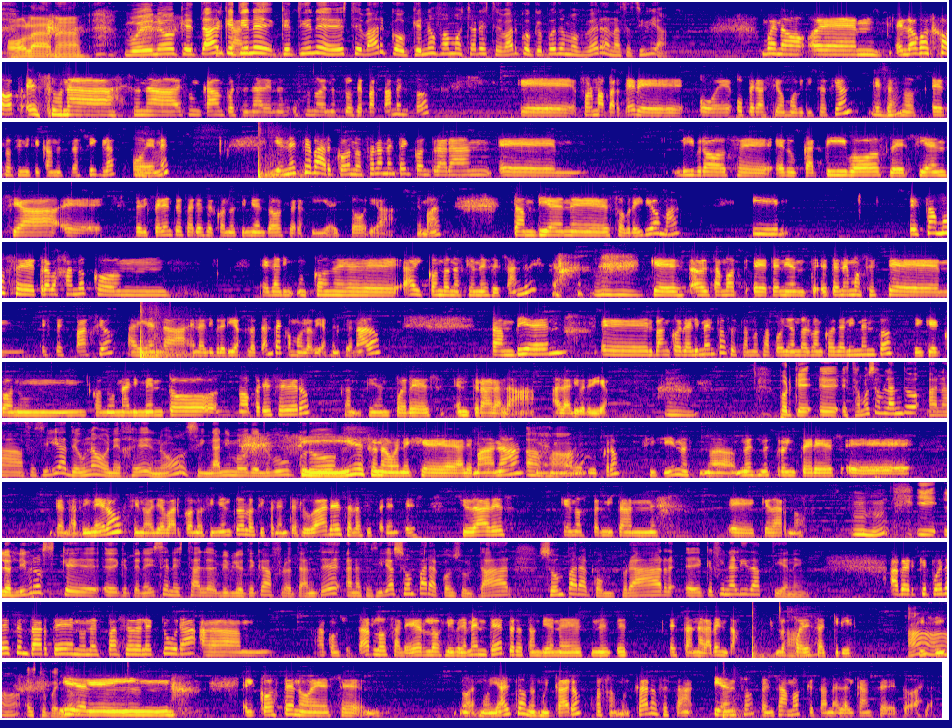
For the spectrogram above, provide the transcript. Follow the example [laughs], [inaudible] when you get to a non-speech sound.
Hola Ana. Bueno, ¿qué tal? ¿Qué ¿Qué, tal? tiene, ¿Qué tiene este barco? ¿Qué nos va a mostrar este barco? ¿Qué podemos ver, Ana Cecilia? Bueno, eh, el Logos Hub es una, es una, es un campo, es, una de es uno de nuestros departamentos que forma parte de OE Operación Movilización. Esas Ujú. nos- eso significan nuestras siglas, OM. Y en este barco no solamente encontrarán eh, libros eh, educativos de ciencia, eh, de diferentes áreas del conocimiento, geografía, historia, demás, también eh, sobre idiomas. Y estamos eh, trabajando con, con, eh, ay, con donaciones de sangre, [laughs] que est- estamos eh, teniendo, tenemos este, este espacio ahí en la, en la librería flotante, como lo habías mencionado. También eh, el Banco de Alimentos, estamos apoyando al Banco de Alimentos, así que con un, con un alimento no perecedero también puedes entrar a la, a la librería. Mm. Porque eh, estamos hablando, Ana Cecilia, de una ONG, ¿no? Sin ánimo de lucro. Sí, es una ONG alemana sin ánimo de lucro. Sí, sí, no es, no- no es nuestro interés eh, ganar dinero, sino llevar conocimiento a los diferentes lugares, a las diferentes ciudades que nos permitan eh, quedarnos. Ujú. Y los libros que, eh, que tenéis en esta biblioteca flotante, Ana Cecilia, son para consultar, son para comprar. eh, ¿Qué finalidad tienen? A ver, que puedes sentarte en un espacio de lectura a, a consultarlos, a leerlos libremente, pero también es- es- están a la venta, los Ah. puedes adquirir. Ah, estupendo. Y el, el coste no es eh, no es muy alto, no es muy caro, no son muy caros, está, pienso, pensamos que están al alcance de todas las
